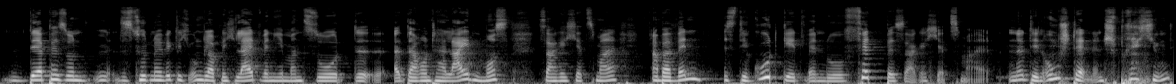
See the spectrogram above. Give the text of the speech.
der Person, es tut mir wirklich unglaublich leid, wenn jemand so darunter leiden muss, sage ich jetzt mal. Aber wenn es dir gut geht, wenn du fit bist, sage ich jetzt mal, ne, den Umständen entsprechend,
